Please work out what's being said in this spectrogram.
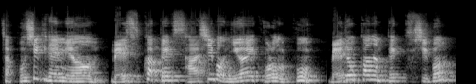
자, 보시게 되면 매수가 140원 이하에 걸어놓고 매도가는 190원,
